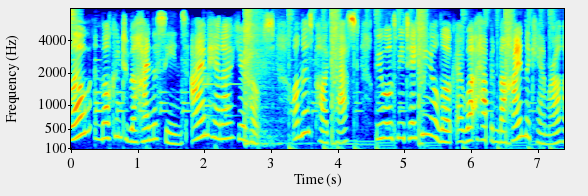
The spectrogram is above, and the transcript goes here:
Hello and welcome to Behind the Scenes. I am Hannah, your host. On this podcast, we will be taking a look at what happened behind the camera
